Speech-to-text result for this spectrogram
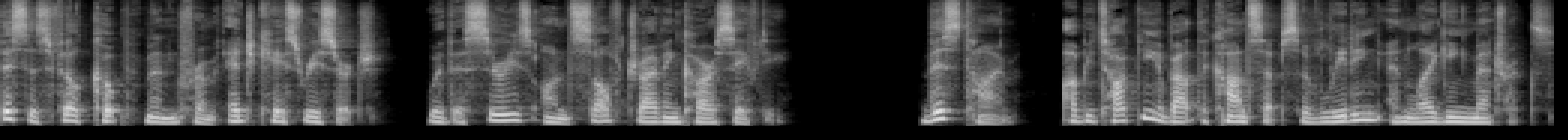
This is Phil Koopman from Edge Case Research with a series on self driving car safety. This time, I'll be talking about the concepts of leading and lagging metrics.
